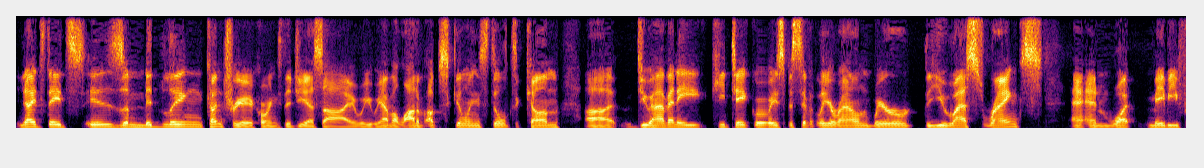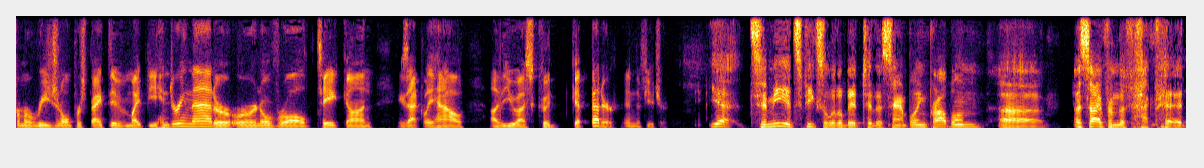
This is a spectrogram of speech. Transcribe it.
the united states is a middling country according to the gsi we, we have a lot of upskilling still to come. Uh, do you have any key takeaways specifically around where the us ranks and, and what maybe from a regional perspective might be hindering that or, or an overall take on exactly how uh, the us could get better in the future yeah, to me, it speaks a little bit to the sampling problem. Uh, aside from the fact that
